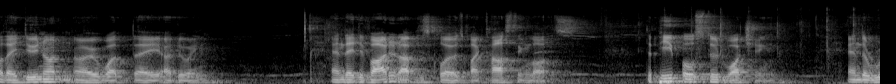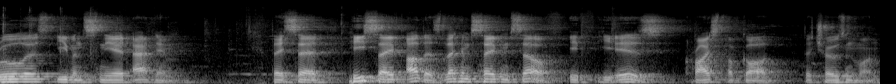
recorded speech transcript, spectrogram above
for they do not know what they are doing. And they divided up his clothes by casting lots. The people stood watching, and the rulers even sneered at him. They said, He saved others, let him save himself if he is Christ of God, the chosen one.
